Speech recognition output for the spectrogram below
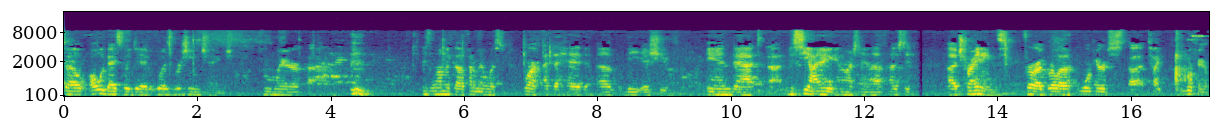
So all we basically did was regime change from where uh, Islamic uh, fundamentalists were at the head of the issue, and that uh, the CIA, interestingly enough, hosted uh, trainings for a guerrilla warfare uh, type warfare,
